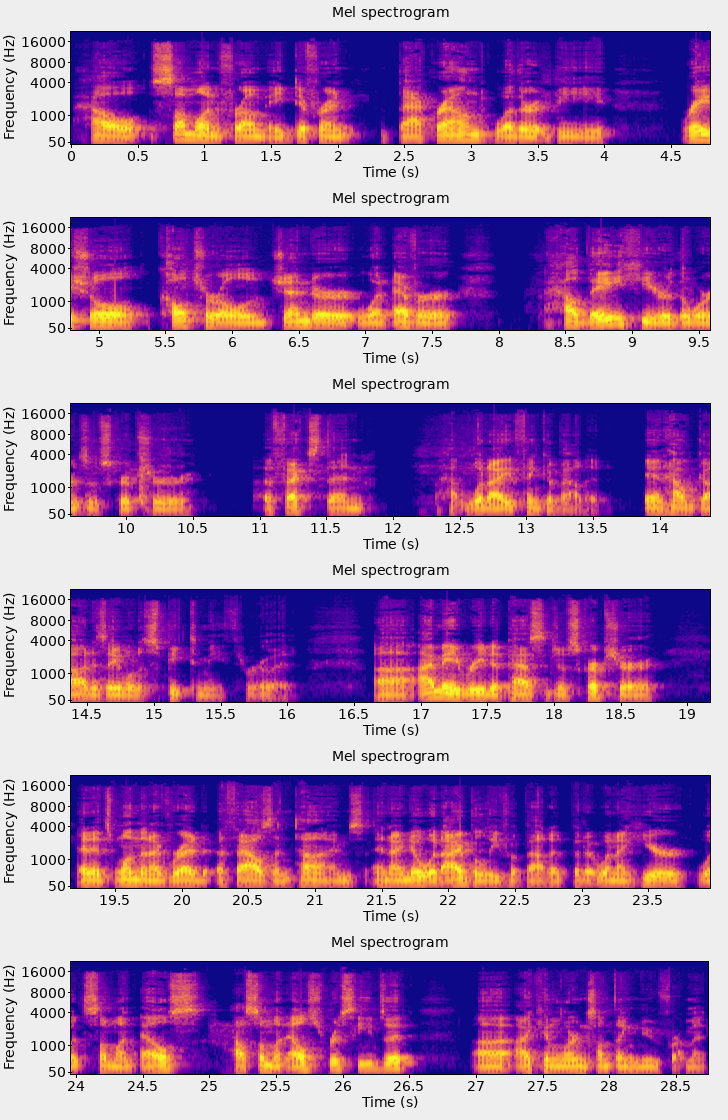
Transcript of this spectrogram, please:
how someone from a different background, whether it be racial, cultural, gender, whatever, how they hear the words of scripture affects then what I think about it and how God is able to speak to me through it. Uh, I may read a passage of scripture and it's one that I've read a thousand times and I know what I believe about it, but when I hear what someone else, how someone else receives it, uh, I can learn something new from it.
